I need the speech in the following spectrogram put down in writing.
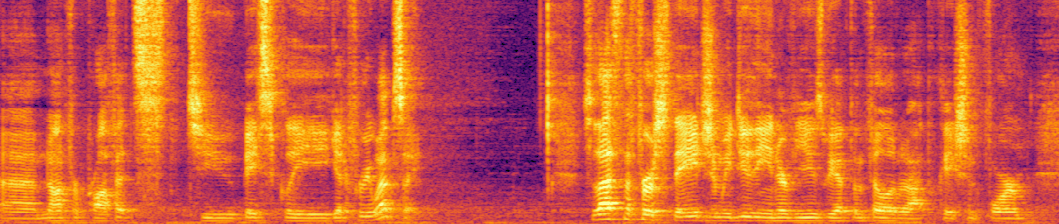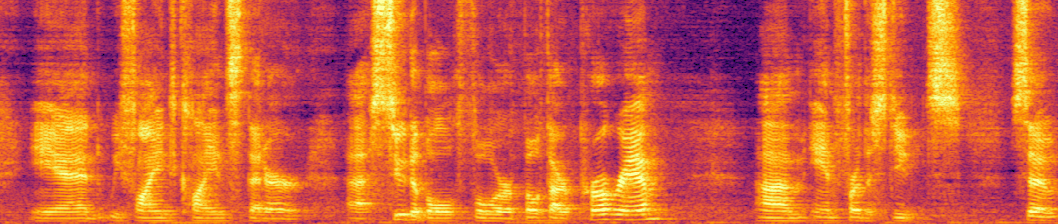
um, non-for-profits to basically get a free website. So that's the first stage and we do the interviews, we have them fill out an application form and we find clients that are uh, suitable for both our program um, and for the students. So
